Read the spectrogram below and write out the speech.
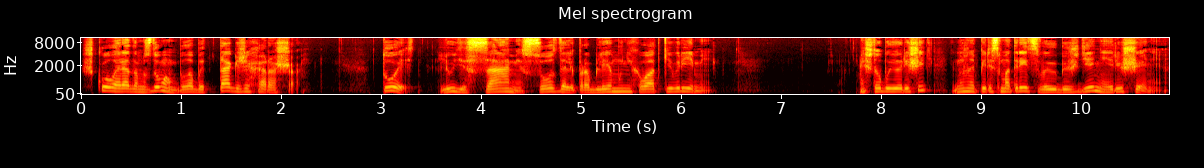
Школа рядом с домом была бы так же хороша. То есть люди сами создали проблему нехватки времени. И чтобы ее решить, нужно пересмотреть свои убеждения и решения.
